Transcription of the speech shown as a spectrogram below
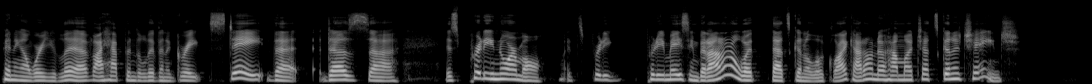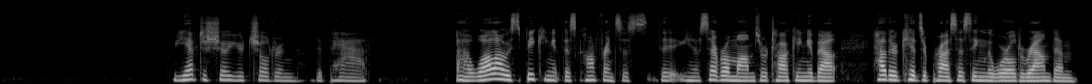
depending on where you live. I happen to live in a great state that does. Uh, is pretty normal. It's pretty pretty amazing, but I don't know what that's going to look like. I don't know how much that's going to change. You have to show your children the path. Uh, while I was speaking at this conference, this, the, you know, several moms were talking about how their kids are processing the world around them,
